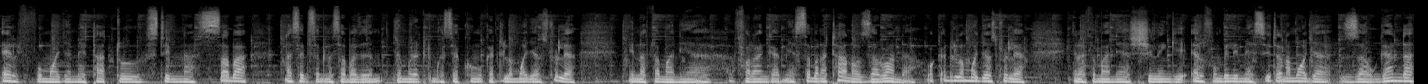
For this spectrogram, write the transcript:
1367 na senti 77 za Jamhuri ya Kidemokrasia ya Kongo, wakati dola moja wa Australia ina thamani ya faranga 705 za Rwanda, wakati dola moja wa Australia ina thamani ya shilingi 2601 za Uganda,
